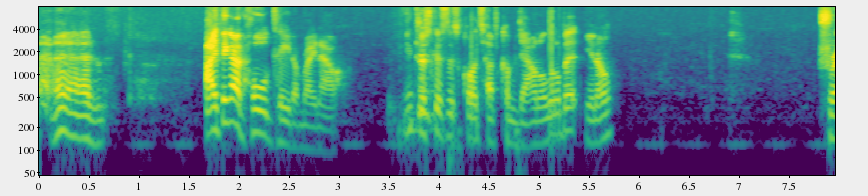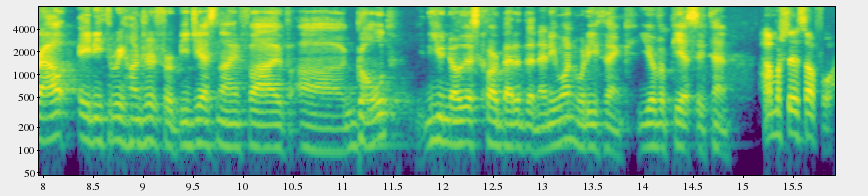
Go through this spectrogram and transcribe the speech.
I think I'd hold Tatum right now, okay. just because his cards have come down a little bit. You know. Trout, 8,300 for BGS 95 uh, gold. You know this card better than anyone. What do you think? You have a PSA 10. How much did it sell for?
